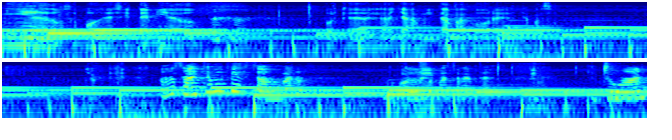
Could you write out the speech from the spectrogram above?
miedo, se puede decir, de miedo. Ajá. Porque de verdad ya mi ya pasó. Yo qué Ah, ¿sabes qué me he visto? Bueno, por tú mí, supuestamente. dime, Juan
